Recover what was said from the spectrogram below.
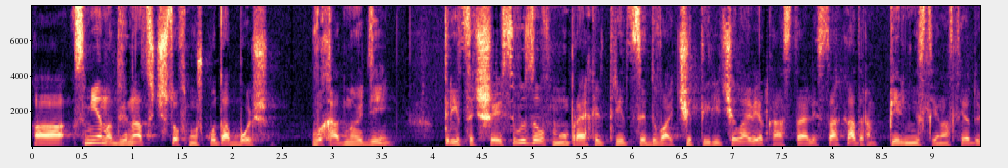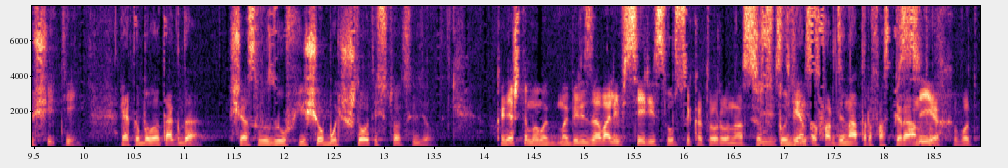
а, смена 12 часов, ну уж куда больше. Выходной день. 36 вызовов, мы проехали 32. Четыре человека остались за кадром, перенесли на следующий день. Это было тогда. Сейчас вызовов еще больше. Что в этой ситуации делать? Конечно, мы мобилизовали все ресурсы, которые у нас есть. Студентов, ординаторов, аспирантов. Всех, вот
